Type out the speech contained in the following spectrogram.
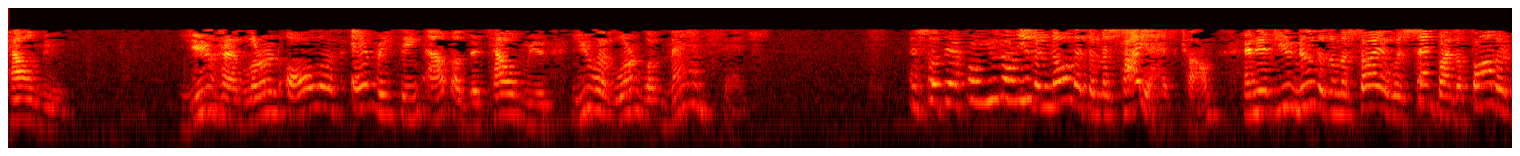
Talmud. You have learned all of everything out of the Talmud. You have learned what man says. And so therefore you don't even know that the Messiah has come. And if you knew that the Messiah was sent by the Father,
